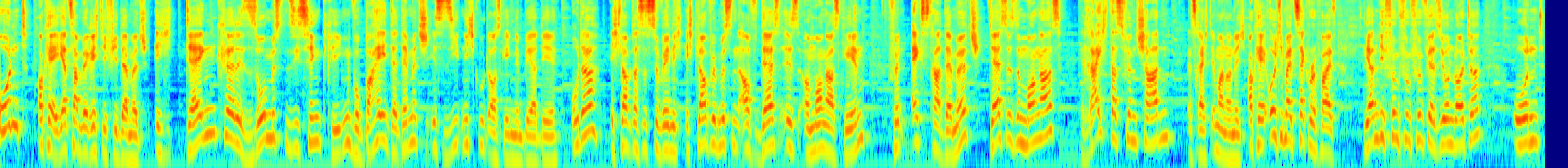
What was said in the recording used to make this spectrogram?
und, okay, jetzt haben wir richtig viel Damage. Ich denke, so müssten sie es hinkriegen. Wobei, der Damage ist, sieht nicht gut aus gegen den BRD. Oder? Ich glaube, das ist zu wenig. Ich glaube, wir müssen auf Death is Among Us gehen. Für ein extra Damage. Death is Among Us. Reicht das für einen Schaden? Es reicht immer noch nicht. Okay, Ultimate Sacrifice. Wir haben die 555-Version, Leute. Und,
